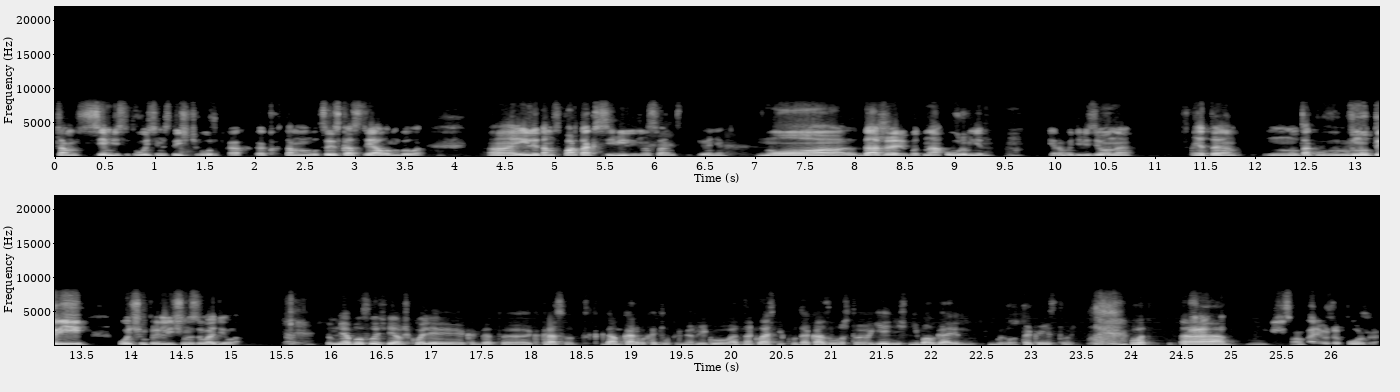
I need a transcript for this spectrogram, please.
там 70-80 тысяч в Лужниках, как там у ЦСКА с Реалом было. А, или там Спартак Севильи на своем стадионе. Но даже вот на уровне первого дивизиона это, ну так, внутри очень прилично заводило. У меня был случай, я в школе когда-то, как раз вот, когда Амкар выходил в премьер-лигу, однокласснику доказывал, что Енич не болгарин. Была такая история. Вот. А, в Амкаре уже позже.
